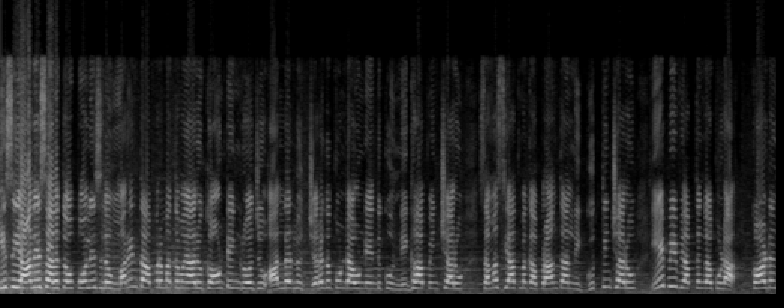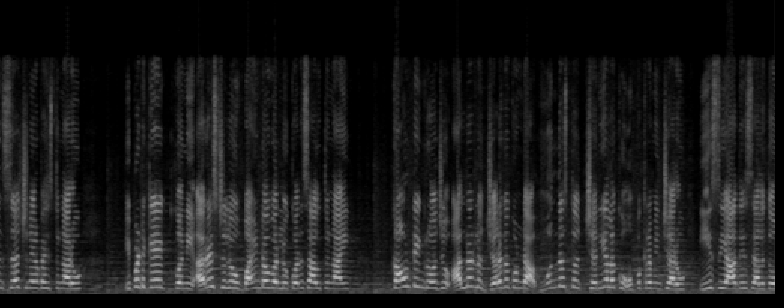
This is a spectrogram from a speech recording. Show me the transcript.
ఈసీ ఆదేశాలతో పోలీసులు మరింత అప్రమత్తమయ్యారు. కౌంటింగ్ రోజు అల్లర్లు జరగకుండా ఉండేందుకు నిఘా పెంచారు. సమస్యాత్మక ప్రాంతాల్ని గుర్తించారు. ఏపీ వ్యాప్తంగా కూడా కార్డన్ సెర్చ్ నిర్వహిస్తున్నారు. ఇప్పటికే కొన్ని అరెస్టులు బైండ్ ఓవర్లు కొనసాగుతున్నాయి. కౌంటింగ్ రోజు అల్లర్లు జరగకుండా ముందస్తు చర్యలకు ఉపక్రమించారు. ఈసీ ఆదేశాలతో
